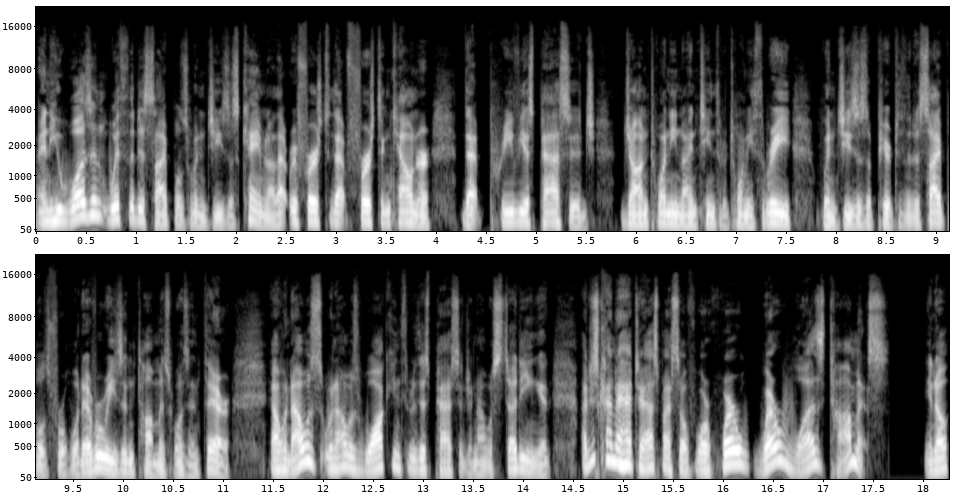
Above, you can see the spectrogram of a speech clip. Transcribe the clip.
And he wasn't with the disciples when Jesus came. Now, that refers to that first encounter, that previous passage, John 20, 19 through 23, when Jesus appeared to the disciples. For whatever reason, Thomas wasn't there. Now, when I was when I was walking through this passage and I was studying it, I just kind of had to ask myself, well, where where was Thomas? You know,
